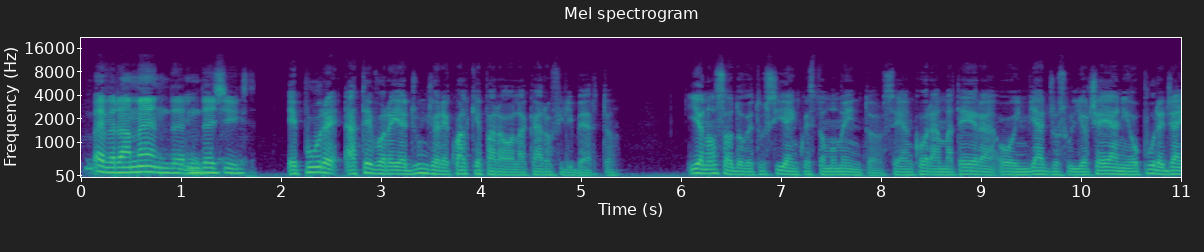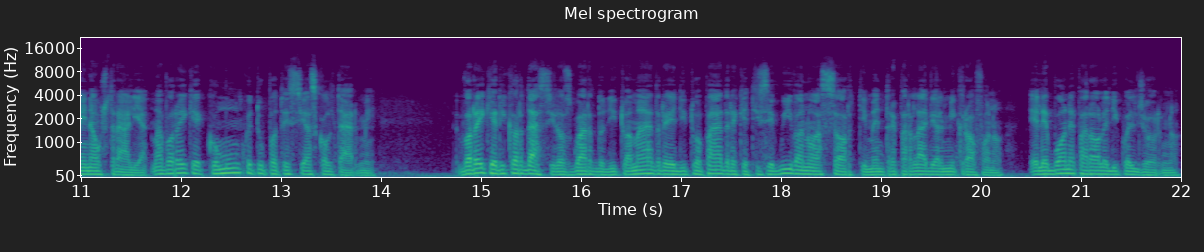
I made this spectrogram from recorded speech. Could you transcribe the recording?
Beh, veramente indeciso. Eppure a te vorrei aggiungere qualche parola, caro Filiberto. Io non so dove tu sia in questo momento, se ancora a Matera o in viaggio sugli oceani oppure già in Australia, ma vorrei che comunque tu potessi ascoltarmi. Vorrei che ricordassi lo sguardo di tua madre e di tuo padre che ti seguivano assorti mentre parlavi al microfono e le buone parole di quel giorno.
